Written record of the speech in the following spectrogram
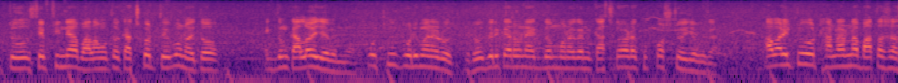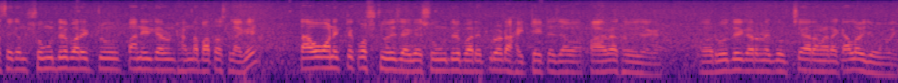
একটু সেফটি নেওয়া, ভালো মতো কাজ করতে হইব। নয়তো একদম কালো হয়ে যাবেন না প্রচুর পরিমাণে রোদ। রোদের কারণে একদম মনে করেন কাজ করাটা খুব কষ্ট হয়ে যাবে গা। আবার একটু ঠান্ডা ঠান্ডা বাতাস আছে, কারণ সমুদ্রের পাড়ে একটু পানির কারণে ঠান্ডা বাতাস লাগে। তাও অনেকটা কষ্ট হয়ে যায় সমুদ্রের পাড়ে, পুরোটা হাইট হাইটে যাওয়া, পা ব্যথা হয়ে যায় আর রোদের কারণে একদম চেহারা মেরা কালো হয়ে যাব ভাই।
